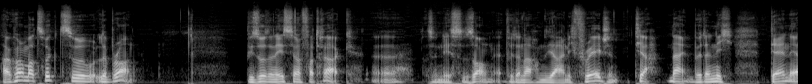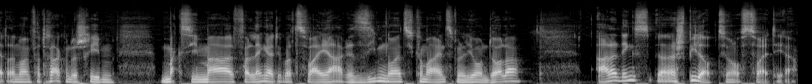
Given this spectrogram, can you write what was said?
Aber kommen wir mal zurück zu LeBron. Wieso ist er nächstes Jahr noch Vertrag? Äh, also nächste Saison. Er wird danach im Jahr nicht Free Agent. Tja, nein, wird er nicht. Denn er hat einen neuen Vertrag unterschrieben, maximal verlängert über zwei Jahre, 97,1 Millionen Dollar. Allerdings mit einer Spieleroption aufs zweite Jahr.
